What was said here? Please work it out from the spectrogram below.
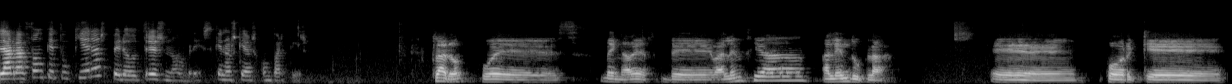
la razón que tú quieras, pero tres nombres que nos quieras compartir. Claro, pues venga, a ver, de Valencia, Alain Dupla. Eh, porque,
